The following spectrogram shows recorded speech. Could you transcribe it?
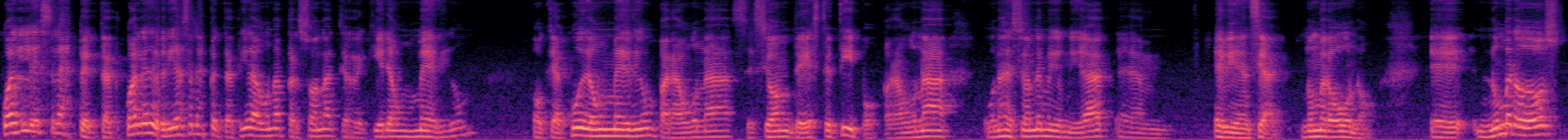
¿Cuál es la expectativa, cuál debería ser la expectativa de una persona que requiere un medium o que acude a un medium para una sesión de este tipo, para una, una sesión de mediunidad em, evidencial? Número uno. Eh, número dos,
